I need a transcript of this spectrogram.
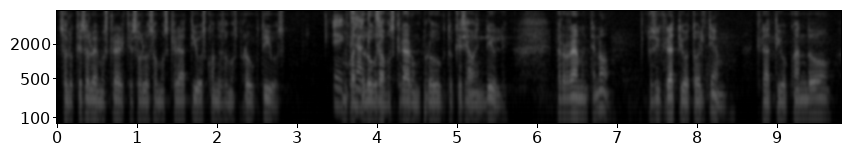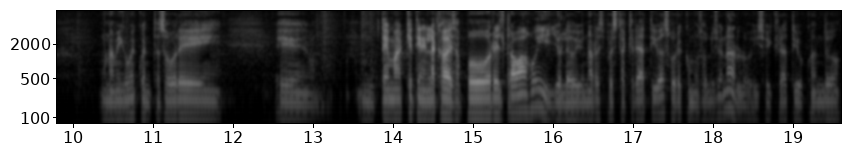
Solo que solemos creer que solo somos creativos cuando somos productivos. En cuanto Exacto. logramos crear un producto que sea vendible. Pero realmente no. Yo soy creativo todo el tiempo. Creativo cuando un amigo me cuenta sobre eh, un tema que tiene en la cabeza por el trabajo y yo le doy una respuesta creativa sobre cómo solucionarlo. Y soy creativo cuando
